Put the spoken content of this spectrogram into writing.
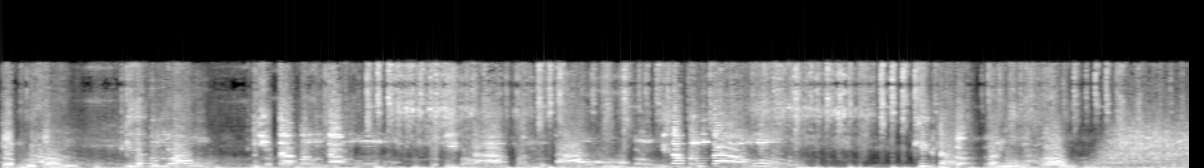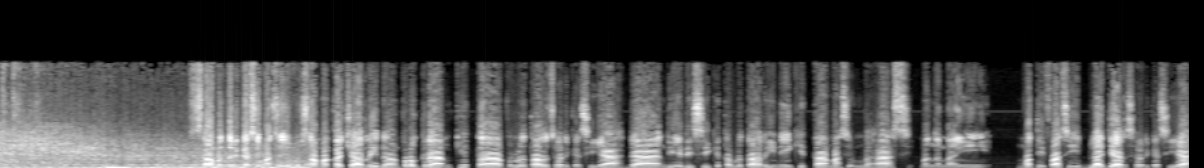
Kita perlu tahu. Kita perlu tahu. Kita perlu tahu. Kita perlu tahu. Kita perlu tahu. Kita perlu tahu. Sahabat dikasih masih bersama Kak Charlie dalam program Kita Perlu Tahu Sahabat dikasih ya Dan di edisi Kita Perlu Tahu hari ini kita masih membahas mengenai motivasi belajar sahabat dikasih ya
